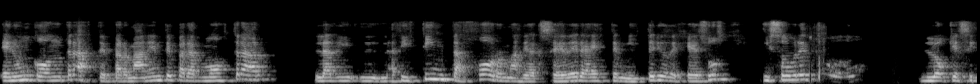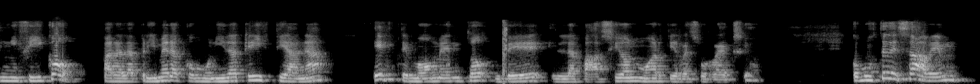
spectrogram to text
en un contraste permanente para mostrar las distintas formas de acceder a este misterio de Jesús y sobre todo lo que significó para la primera comunidad cristiana este momento de la pasión, muerte y resurrección. Como ustedes saben,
